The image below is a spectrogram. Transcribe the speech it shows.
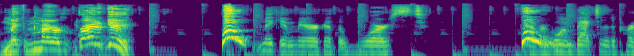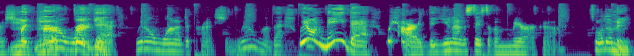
make America great again. Woo! Making America the worst. Ever. Going back to the depression. Make America we don't great want again. that. We don't want a depression. We don't want that. We don't need that. We are the United States of America. So what do that mean?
